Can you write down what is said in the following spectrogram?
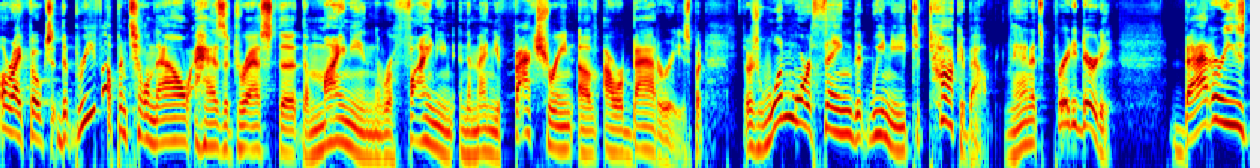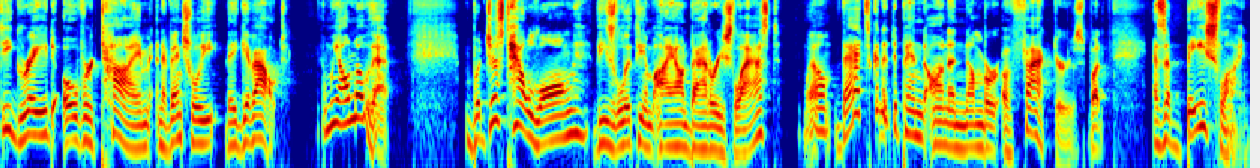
All right, folks, the brief up until now has addressed the, the mining, the refining, and the manufacturing of our batteries. But there's one more thing that we need to talk about, and it's pretty dirty. Batteries degrade over time and eventually they give out. And we all know that. But just how long these lithium ion batteries last, well, that's going to depend on a number of factors. But as a baseline,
